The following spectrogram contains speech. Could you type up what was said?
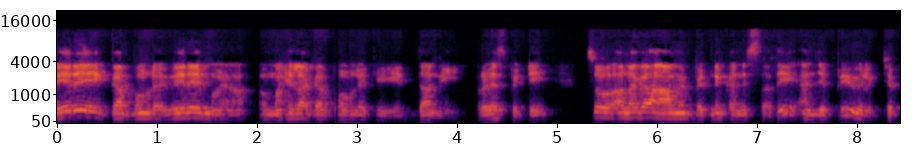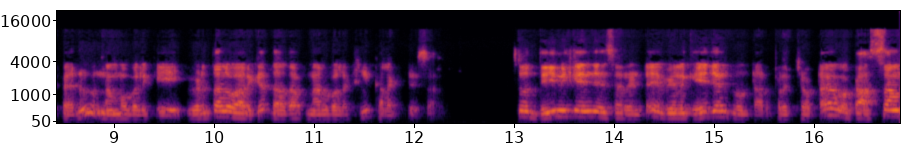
వేరే గర్భంలో వేరే మహిళా గర్భంలోకి దాన్ని ప్రవేశపెట్టి సో అలాగా ఆమె బిడ్డని కనిస్తుంది అని చెప్పి వీళ్ళకి చెప్పారు. నమ్మబలికి విడతల వారిగా దాదాపు నలభై లక్షలు కలెక్ట్ చేశారు. సో దీనికి ఏం చేశారంటే వీళ్ళకి ఏజెంట్లు ఉంటారు. ప్రతి చోట ఒక అస్సాం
